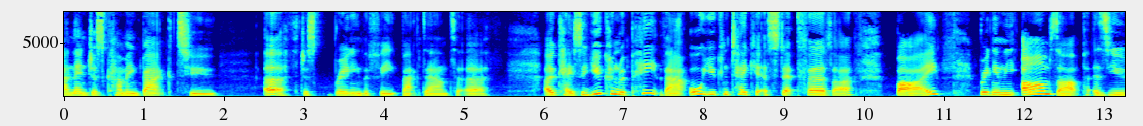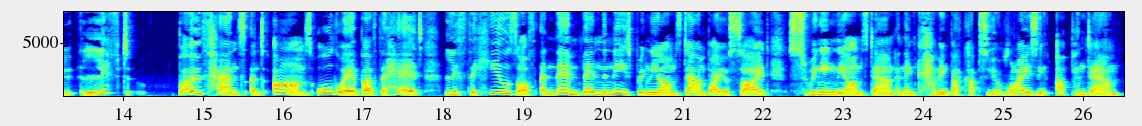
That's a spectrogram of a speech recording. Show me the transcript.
And then just coming back to earth, just bringing the feet back down to earth. Okay, so you can repeat that or you can take it a step further by bringing the arms up as you lift both hands and arms all the way above the head, lift the heels off, and then bend the knees, bring the arms down by your side, swinging the arms down, and then coming back up. So you're rising up and down,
